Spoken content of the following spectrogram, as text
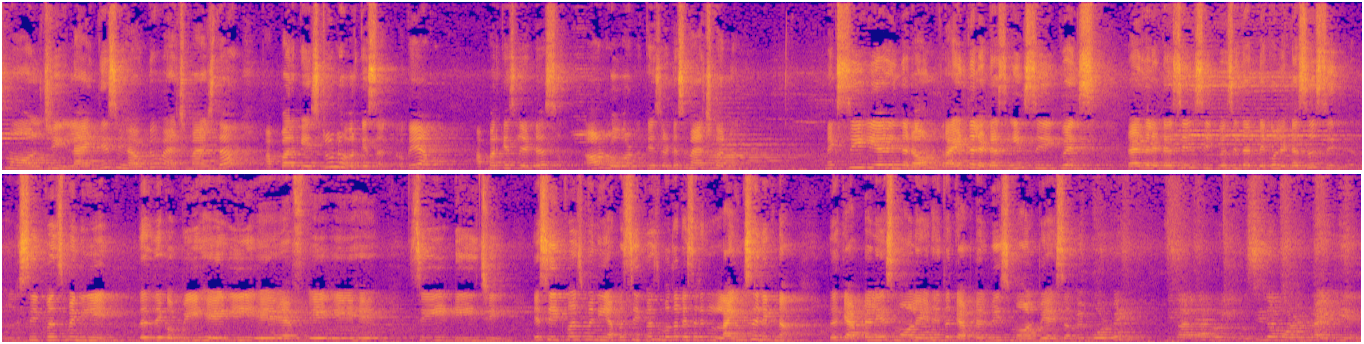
small g like this you have to match match the upper case to lower case okay upper case letters or lower case letters match karna next see here in the down write the letters in sequence write the letters in sequence इधर देखो letters सीक्वेंस में नहीं है इधर देखो बी है ई ए एफ़ ए ए है सी डी जी ये सीक्वेंस में नहीं है पर सीक्वेंस मतलब कैसे लिखना लाइन से लिखना। तो कैपिटल ए स्मॉल ए नहीं तो कैपिटल बी स्मॉल बी ऐसा मैं बोर्ड पे दिखाते हैं, आप लोग सीधा border the board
